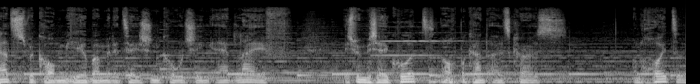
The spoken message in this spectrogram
Herzlich willkommen hier bei Meditation Coaching at Life. Ich bin Michael Kurt, auch bekannt als Curse. Und heute,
